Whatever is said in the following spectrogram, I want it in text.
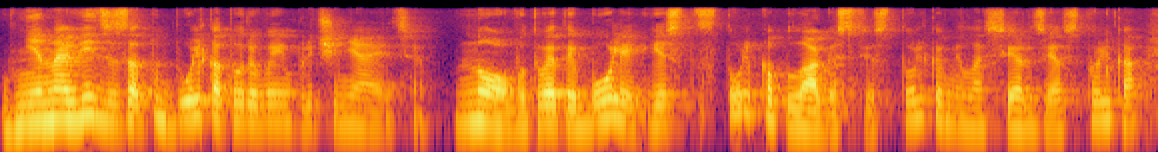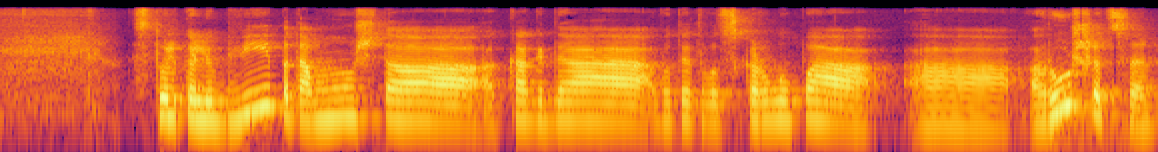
Ненавидят за ту боль, которую вы им причиняете. Но вот в этой боли есть столько благости, столько милосердия, столько столько любви, потому что когда вот эта вот скорлупа а, рушится,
